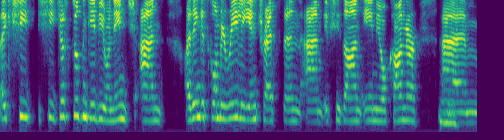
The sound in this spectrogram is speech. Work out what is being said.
Like she, she just doesn't give you an inch. And I think it's going to be really interesting um, if she's on Amy O'Connor mm-hmm. um,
